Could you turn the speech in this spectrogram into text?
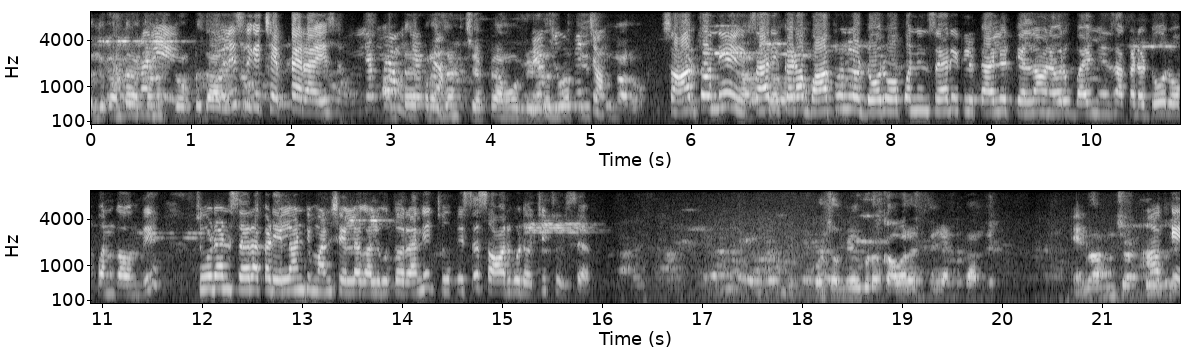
ఎందుకంటే అక్కడ పోలీసులకి చెప్పారా? అంటే. ప్రెసెంట్ చెప్పాము వీడియోస్ కూడా చూపించాం. తీసుకున్నారు. సార్ తోని సార్ ఇక్కడ బాత్రూమ్లో డోర్ ఓపెన్ ఉంది సార్. ఇట్లా టాయిలెట్కి వెళ్దాం అని ఎవరికి భయం వేసి అక్కడ డోర్ ఓపెన్గా ఉంది. చూడండి సార్ అక్కడ ఎలాంటి మనిషి వెళ్ళగలుగుతారని చూపిస్తే సార్ కూడా వచ్చి చూశారు కొంచెం మీరు కూడా కవరేజ్ చేయండి దాన్ని ఇలా నుంచి అటు ఓకే,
